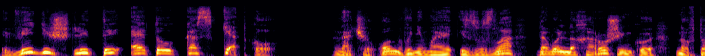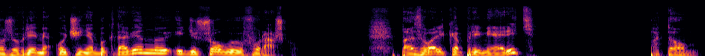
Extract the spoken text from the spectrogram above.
Видишь ли ты эту каскетку? Начал он, вынимая из узла довольно хорошенькую, но в то же время очень обыкновенную и дешевую фуражку. «Позволь-ка примерить?» «Потом»,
